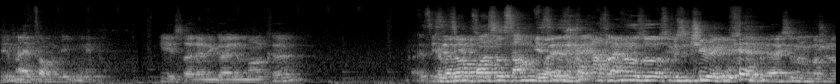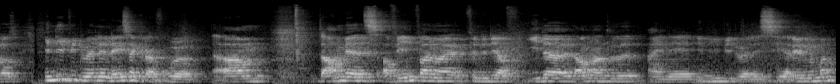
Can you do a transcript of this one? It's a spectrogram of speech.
den einfachen Weg nehmen. Ihr seid eine geile Marke. Jetzt Ist können wir noch ein paar so- Sachen das, also einfach nur so, so ein bisschen Cheering. ja, ich suche mal schnell raus. Individuelle Lasergravur. Ähm, da haben wir jetzt auf jeden Fall mal, findet ihr auf jeder Langhandel eine individuelle Seriennummer.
